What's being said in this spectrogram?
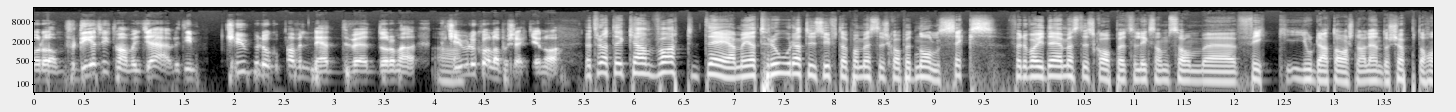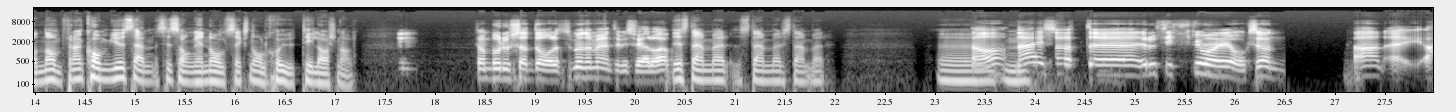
och dem. För det tyckte man var jävligt kul och Pavel Nedved och de här. Ja. Kul att kolla på Tjeckien då. Jag tror att det kan varit det, men jag tror att du syftar på mästerskapet 06. För det var ju det mästerskapet liksom som eh, fick, gjorde att Arsenal ändå köpte honom. För han kom ju sen säsongen 06-07 till Arsenal. Från Borussia Dortmund om jag inte minns fel va? Det stämmer, stämmer, stämmer. Eh, Ja, mm. nej så att uh, Rosicki var ju också en... Eh, ja,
